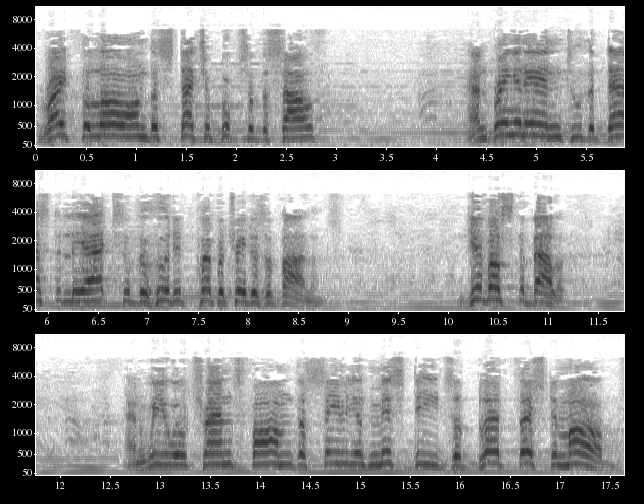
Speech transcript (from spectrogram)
write the law on the statute books of the South and bring an end to the dastardly acts of the hooded perpetrators of violence. Give us the ballot, and we will transform the salient misdeeds of bloodthirsty mobs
